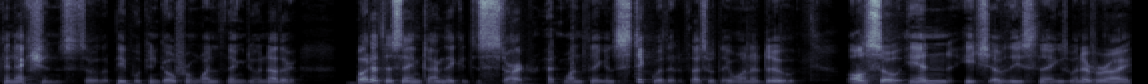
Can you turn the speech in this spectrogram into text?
connections so that people can go from one thing to another. But at the same time, they can just start at one thing and stick with it if that's what they want to do. Also, in each of these things, whenever I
